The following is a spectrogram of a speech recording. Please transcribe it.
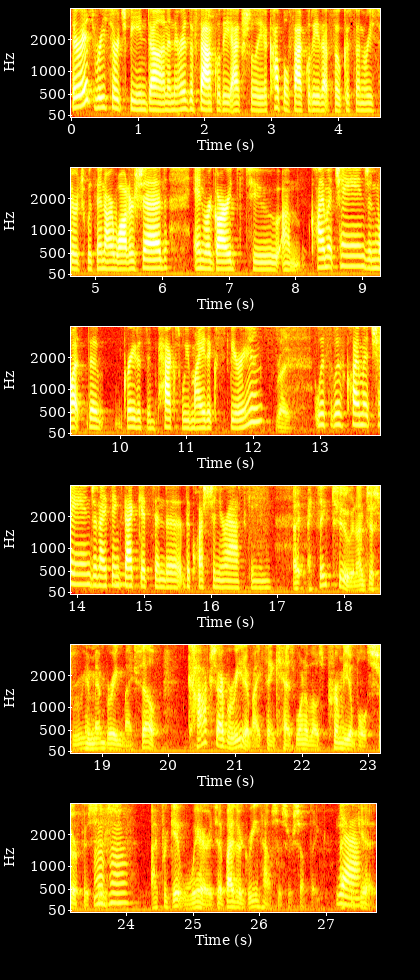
there is research being done, and there is a faculty, actually, a couple faculty that focus on research within our watershed in regards to um, climate change and what the greatest impacts we might experience right. with, with climate change. And I think that gets into the question you're asking. I, I think too, and I'm just remembering myself, Cox Arboretum, I think, has one of those permeable surfaces. Mm-hmm. I forget where. It's by their greenhouses or something. Yeah. I forget.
